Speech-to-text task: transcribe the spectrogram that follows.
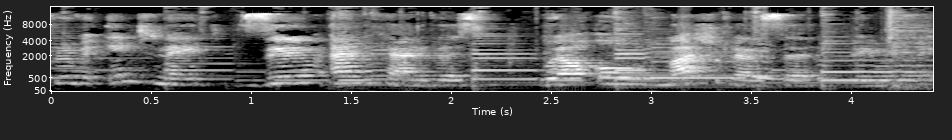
through the internet, Zoom and Canvas, we are all much closer than we think.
